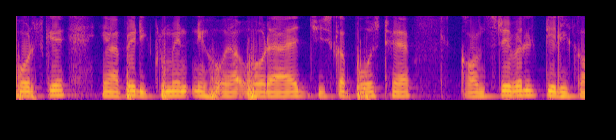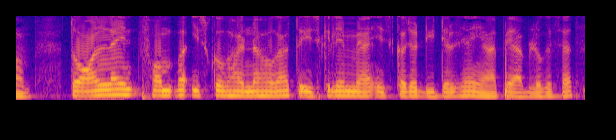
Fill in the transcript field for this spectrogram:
force के। यहाँ पर रिक्रूटमेंट हो, हो रहा है जिसका पोस्ट है कॉन्स्टेबल टेलीकॉम तो ऑनलाइन फॉर्म इसको भरना होगा तो इसके लिए मैं इसका जो डिटेल्स है यहाँ पर आप लोगों के साथ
